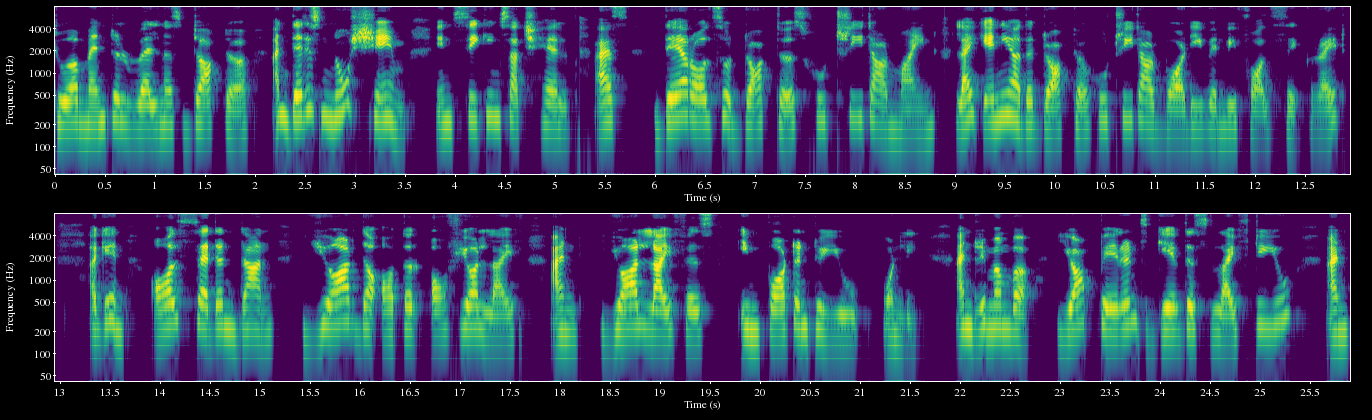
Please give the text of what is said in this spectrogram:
to a mental wellness doctor. And there is no shame in seeking such help, as they are also doctors who treat our mind like any other doctor who treat our body when we fall sick, right? Again, all said and done, you're the author of your life and your life is important to you only. And remember, your parents gave this life to you and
